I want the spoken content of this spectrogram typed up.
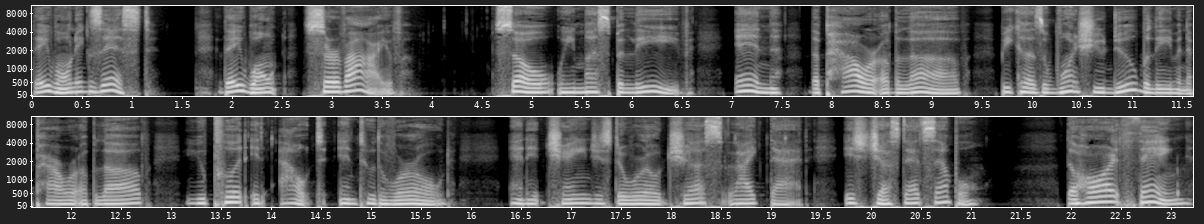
They won't exist. They won't survive. So we must believe in the power of love because once you do believe in the power of love, you put it out into the world and it changes the world just like that. It's just that simple. The hard thing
